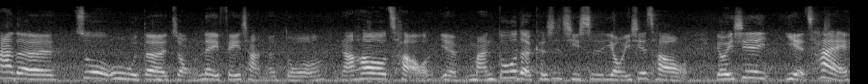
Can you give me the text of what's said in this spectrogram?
它的作物的种类非常的多，然后草也蛮多的。可是其实有一些草，有一些野菜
